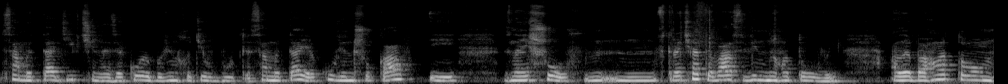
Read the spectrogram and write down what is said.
саме та дівчина, з якою би він хотів бути, саме та, яку він шукав і знайшов. Втрачати вас він не готовий. Але багато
